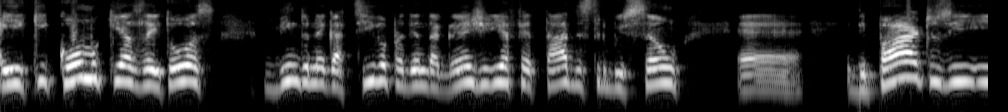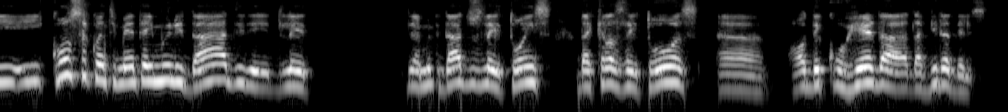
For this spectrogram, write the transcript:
e que como que as leitoas vindo negativa para dentro da granja iria afetar a distribuição é, de partos e, e, e, consequentemente, a imunidade de, de, de, a imunidade dos leitões daquelas leitoas uh, ao decorrer da, da vida deles.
